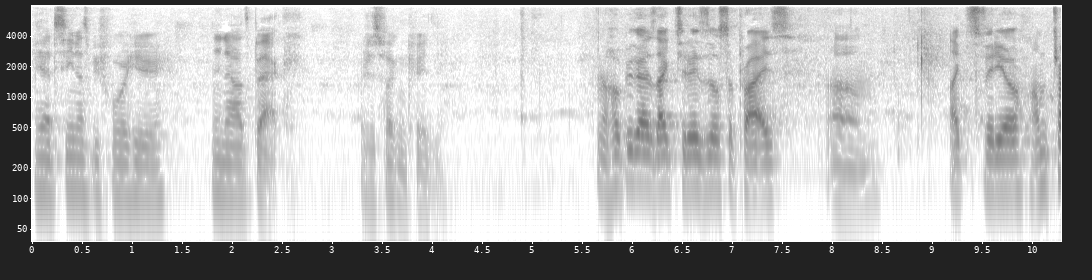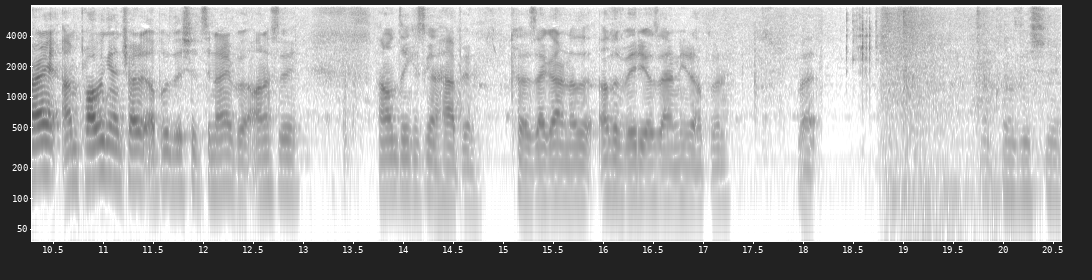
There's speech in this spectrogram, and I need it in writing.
he had seen us before here, and now it's back, which is fucking crazy. I hope you guys like today's little surprise. Um, like this video. I'm trying. I'm probably gonna try to upload this shit tonight, but honestly, I don't think it's gonna happen because I got another other videos that I need to upload. But I'll close this shit.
